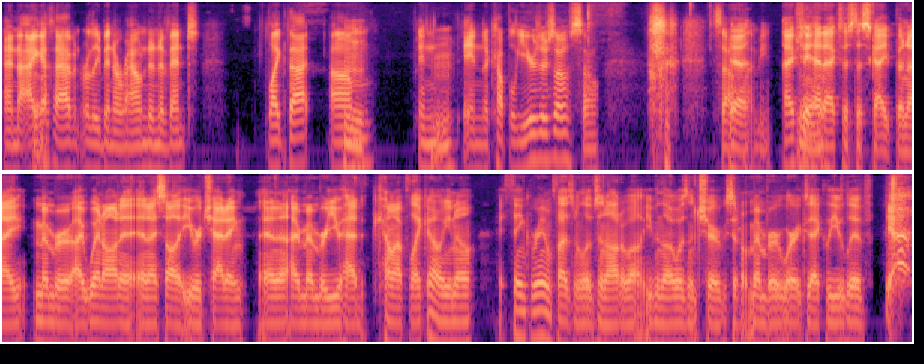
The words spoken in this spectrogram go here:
and I guess I haven't really been around an event like that um, in in a couple years or so. So, so Yeah. I mean, I actually had access to Skype, and I remember I went on it, and I saw that you were chatting, and I remember you had come up like, "Oh, you know, I think Rainbow Plasma lives in Ottawa," even though I wasn't sure because I don't remember where exactly you live. Yeah.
